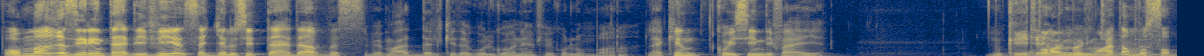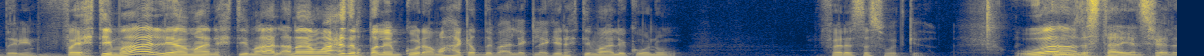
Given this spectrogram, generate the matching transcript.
فهم غزيرين تهديفيا سجلوا ست أهداف بس بمعدل كده قول جونين في كل مباراة لكن كويسين دفاعيا. ممكن طبعا مجموعتهم. متصدرين. فاحتمال يا man احتمال. أنا ما حضرت لهم كورة ما حكذب عليك لكن احتمال يكونوا فرس أسود كده. Stallions فعلا.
